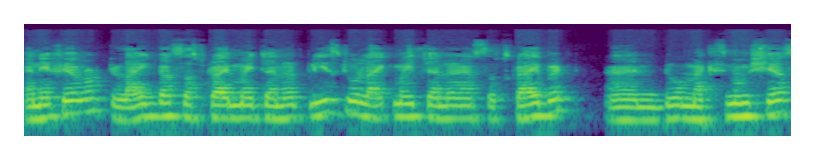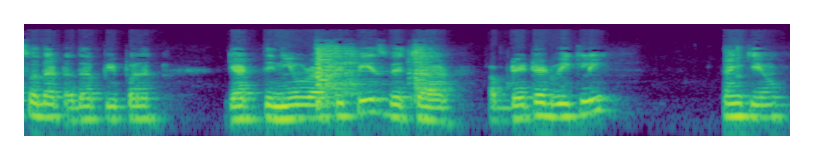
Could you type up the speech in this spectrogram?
And if you have not liked or subscribed my channel please do like my channel and subscribe it. And do maximum share so that other people get the new recipes which are updated weekly. Thank you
